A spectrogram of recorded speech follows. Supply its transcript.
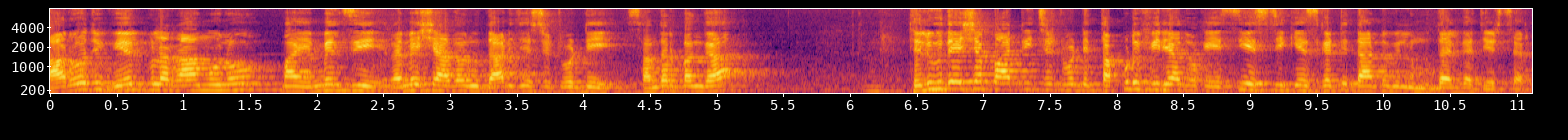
ఆ రోజు వేల్పుల రామును మా ఎమ్మెల్సీ రమేష్ యాదవ్ను దాడి చేసినటువంటి సందర్భంగా తెలుగుదేశం పార్టీ ఇచ్చినటువంటి తప్పుడు ఫిర్యాదు ఒక ఎస్సీ ఎస్టీ కేసు కట్టి దాంట్లో వీళ్ళని ముద్దాయిలుగా చేర్చారు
